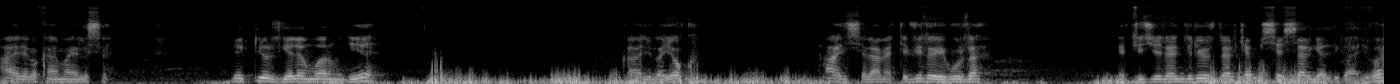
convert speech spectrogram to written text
Haydi bakalım hayırlısı. Bekliyoruz gelen var mı diye. Galiba yok. Haydi selametle. Videoyu burada neticelendiriyoruz derken bir sesler geldi galiba.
